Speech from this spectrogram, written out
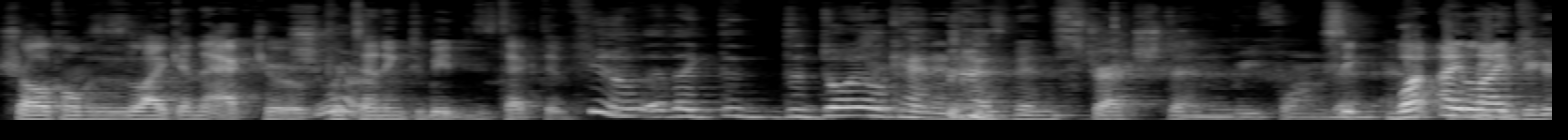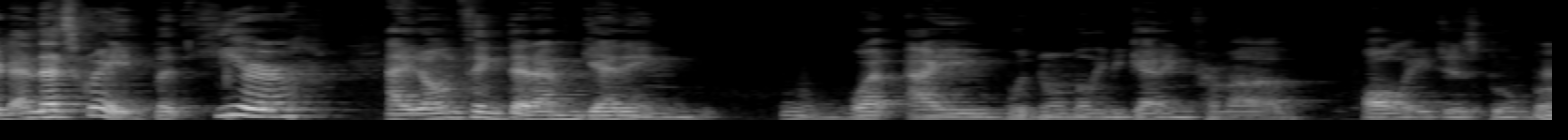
Sherlock Holmes is like an actor Sure. pretending to be a detective. you know, like the the Doyle canon has been stretched and reformed. See, and, and what I like- and that's great. But here, I don't think that I'm getting what I would normally be getting from a all ages boom book.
